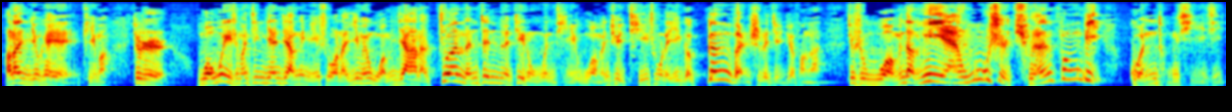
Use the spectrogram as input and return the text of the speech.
好了，你就可以提嘛，就是我为什么今天这样跟您说呢？因为我们家呢专门针对这种问题，我们去提出了一个根本式的解决方案，就是我们的免污式全封闭滚筒洗衣机。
